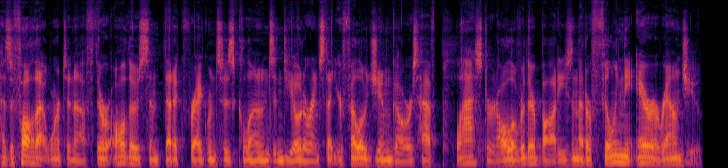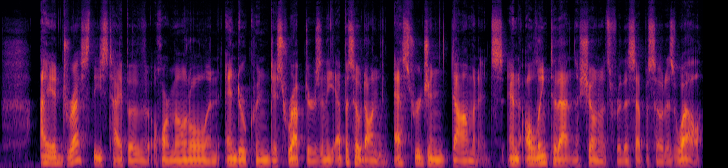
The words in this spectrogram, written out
as if all that weren't enough, there are all those synthetic fragrances, colognes, and deodorants that your fellow gym goers have plastered all over their bodies and that are filling the air around you. I address these type of hormonal and endocrine disruptors in the episode on estrogen dominance, and I'll link to that in the show notes for this episode as well.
